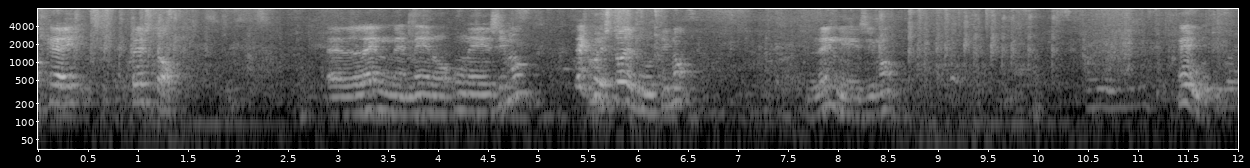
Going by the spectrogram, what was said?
Ok? Questo è l'n-unesimo e questo è l'ultimo l'ennesimo e ultimo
